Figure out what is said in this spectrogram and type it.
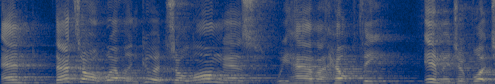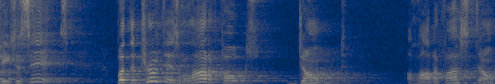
And that's all well and good so long as we have a healthy image of what Jesus is. But the truth is, a lot of folks don't. A lot of us don't.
